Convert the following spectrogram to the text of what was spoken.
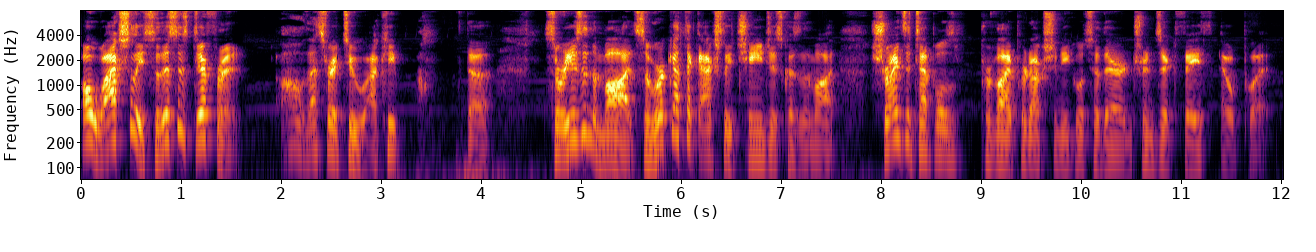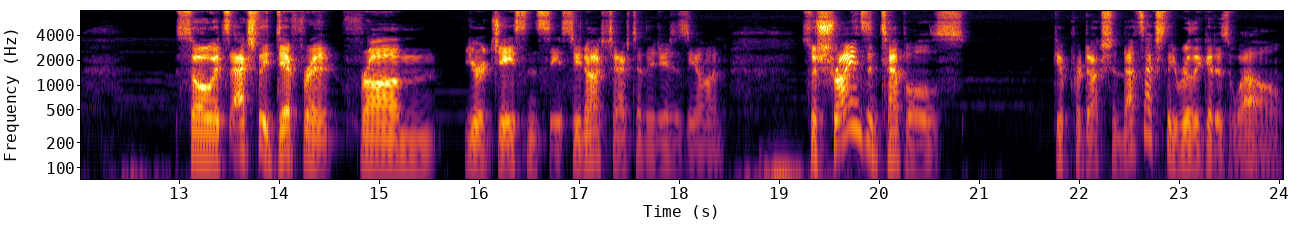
Oh, actually, so this is different. Oh, that's right too. I keep the so we're using the mod. So work ethic actually changes because of the mod. Shrines and temples provide production equal to their intrinsic faith output. So it's actually different from your adjacency. So you don't actually have to have the adjacency on. So shrines and temples give production. That's actually really good as well.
